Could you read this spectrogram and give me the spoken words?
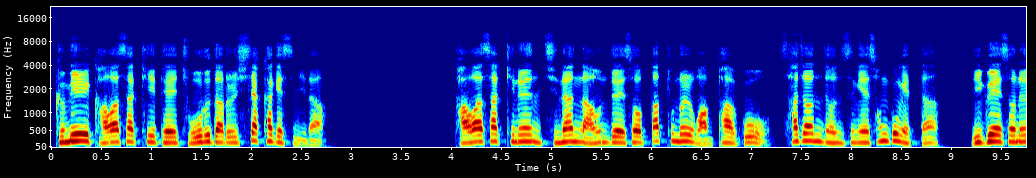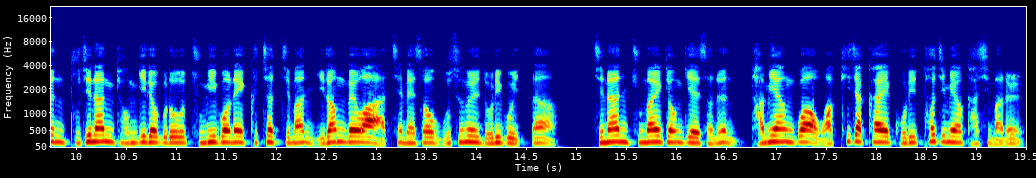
금일 가와사키 대 조르다를 시작하겠습니다. 가와사키는 지난 라운드에서 빠툼을 완파하고 사전 전승에 성공했다. 리그에서는 부진한 경기력으로 중위권에 그쳤지만 이랑베와 아쳔에서 우승을 노리고 있다. 지난 주말 경기에서는 다미안과 와키자카의 골이 터지며 가시마를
